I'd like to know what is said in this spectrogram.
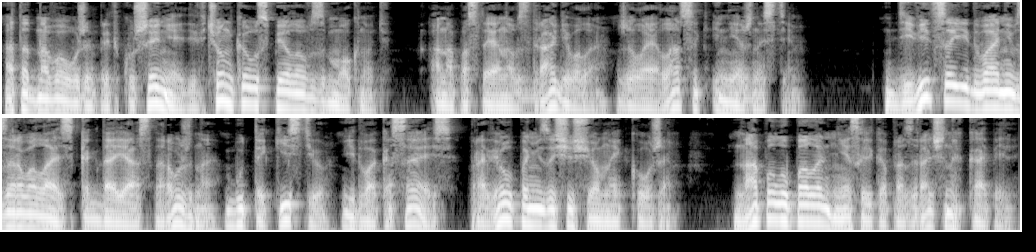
От одного уже предвкушения девчонка успела взмокнуть. Она постоянно вздрагивала, желая ласок и нежности. Девица едва не взорвалась, когда я осторожно, будто кистью, едва касаясь, провел по незащищенной коже. На пол упало несколько прозрачных капель.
